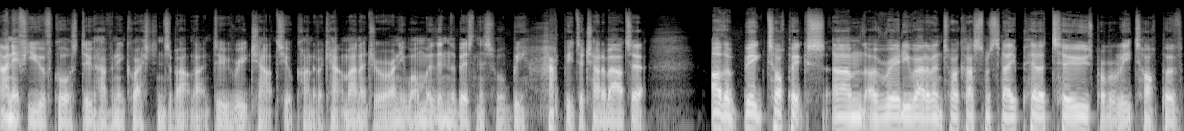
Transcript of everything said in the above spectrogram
And if you, of course, do have any questions about that, do reach out to your kind of account manager or anyone within the business. We'll be happy to chat about it. Other big topics um, that are really relevant to our customers today. Pillar two is probably top of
